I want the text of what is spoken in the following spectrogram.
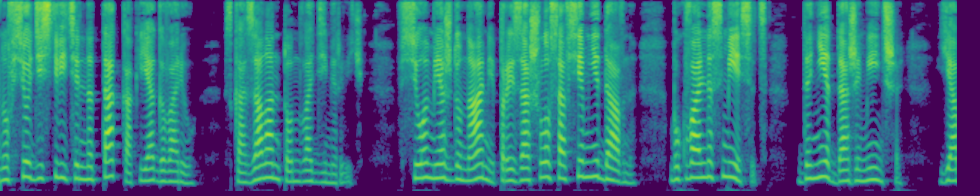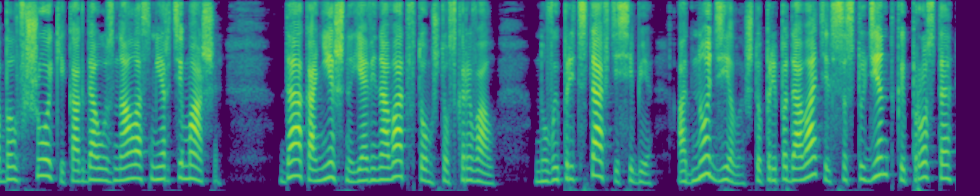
но все действительно так, как я говорю сказал Антон Владимирович. Все между нами произошло совсем недавно, буквально с месяц, да нет, даже меньше. Я был в шоке, когда узнал о смерти Маши. Да, конечно, я виноват в том, что скрывал, но вы представьте себе, одно дело, что преподаватель со студенткой просто...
